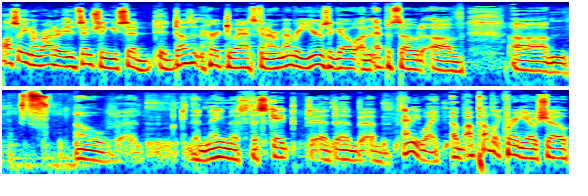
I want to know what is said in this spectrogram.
Also, you know, Ryder, it's interesting. You said it doesn't hurt to ask, and I remember years ago on an episode of, um, oh, uh, the name is. Uh, uh, Uh, uh, uh, anyway, a, a, public radio show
